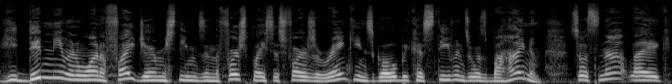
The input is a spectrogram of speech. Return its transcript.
he didn't even want to fight Jeremy Stephens in the first place as far as the rankings go because Stephens was behind him. So it's not like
